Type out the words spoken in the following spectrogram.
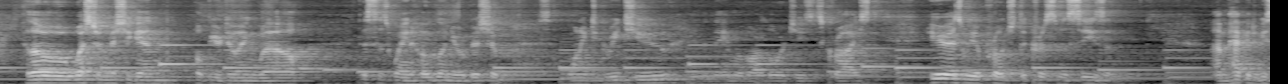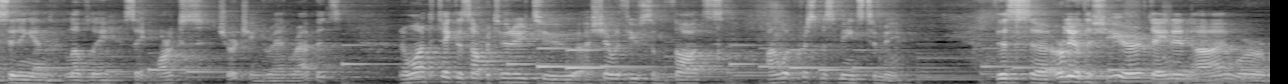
Hello, Western Michigan. Hope you're doing well. This is Whayne Hougland, your bishop, wanting to greet you in the name of our Lord Jesus Christ here as we approach the Christmas season. I'm happy to be sitting in lovely St. Mark's Church in Grand Rapids. And I wanted to take this opportunity to uh, share with you some thoughts on what Christmas means to me. This uh, earlier this year, Dana and I were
